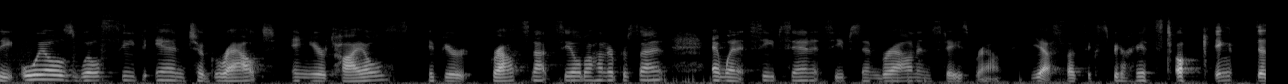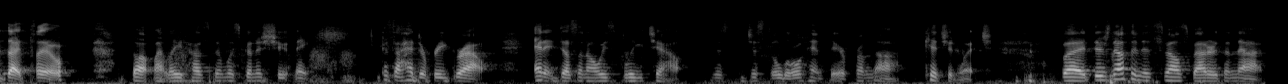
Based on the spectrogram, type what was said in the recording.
the oils will seep into grout in your tiles if your grout's not sealed 100%. And when it seeps in, it seeps in brown and stays brown. Yes, that's experience talking. Did that too. Thought my late husband was going to shoot me because I had to regrout, and it doesn't always bleach out. Just just a little hint there from the kitchen witch. But there's nothing that smells better than that.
